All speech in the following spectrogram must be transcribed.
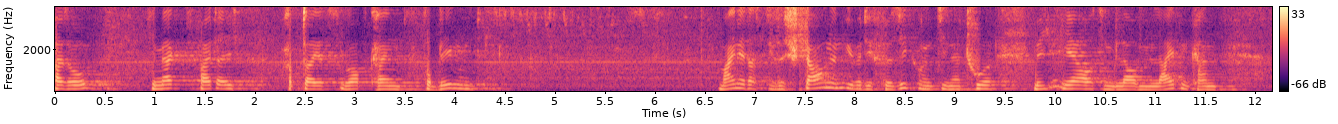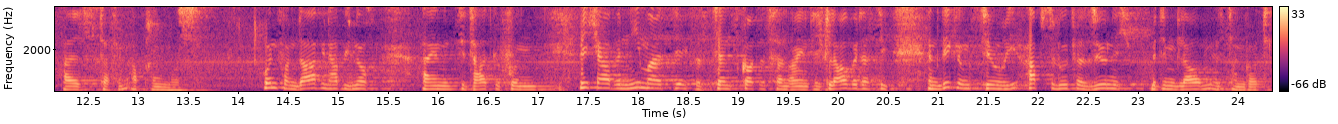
Also ihr merkt weiter, ich habe da jetzt überhaupt kein Problem und meine, dass dieses Staunen über die Physik und die Natur mich eher aus dem Glauben leiten kann, als davon abbringen muss. Und von Darwin habe ich noch ein Zitat gefunden. Ich habe niemals die Existenz Gottes verneint. Ich glaube, dass die Entwicklungstheorie absolut versöhnlich mit dem Glauben ist an Gott.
